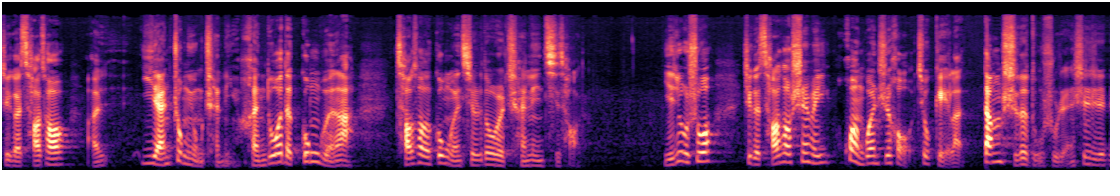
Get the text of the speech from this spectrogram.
这个曹操啊依然重用陈琳，很多的公文啊，曹操的公文其实都是陈琳起草的。也就是说，这个曹操身为宦官之后，就给了当时的读书人，甚至。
